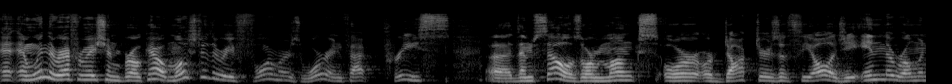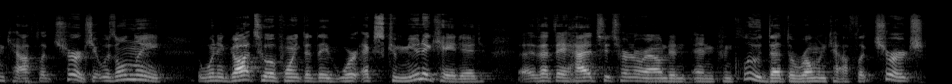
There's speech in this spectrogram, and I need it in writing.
and when the Reformation broke out, most of the reformers were, in fact, priests uh, themselves, or monks, or, or doctors of theology in the Roman Catholic Church. It was only when it got to a point that they were excommunicated uh, that they had to turn around and, and conclude that the Roman Catholic Church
